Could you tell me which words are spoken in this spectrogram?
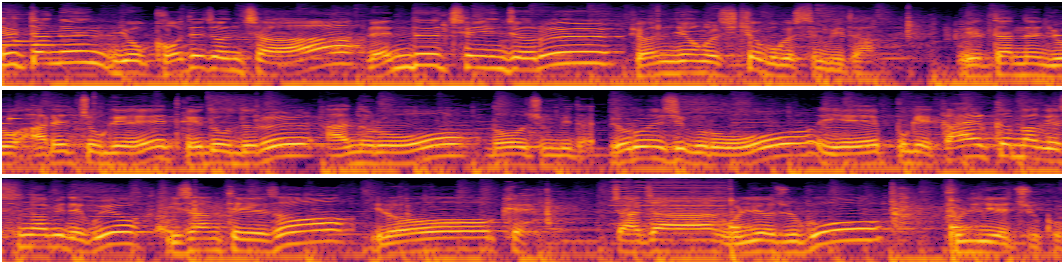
일단은 이 거대 전차 랜드 체인저를 변형을 시켜보겠습니다. 일단은 이 아래쪽에 궤도들을 안으로 넣어줍니다. 이런 식으로 예쁘게 깔끔하게 수납이 되고요. 이 상태에서 이렇게 짜잔 올려주고 분리해주고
